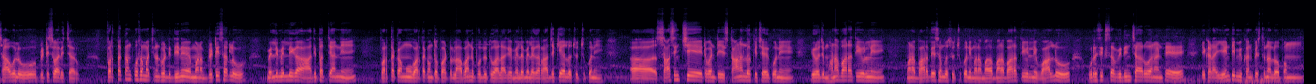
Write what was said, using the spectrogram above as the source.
చావులు బ్రిటిష్ వారు ఇచ్చారు వర్తకం కోసం వచ్చినటువంటి దీనే మన బ్రిటిషర్లు మెల్లిమెల్లిగా ఆధిపత్యాన్ని వర్తకము వర్తకంతో పాటు లాభాన్ని పొందుతూ అలాగే మెల్లమెల్లగా రాజకీయాల్లో చొచ్చుకొని శాసించేటువంటి స్థానంలోకి చేరుకొని ఈరోజు మన భారతీయుల్ని మన భారతదేశంలో చొచ్చుకొని మన మన- భారతీయుల్ని వాళ్ళు ఉరిశిక్ష విధించారు అని అంటే ఇక్కడ ఏంటి మీకు కనిపిస్తున్న లోపం?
